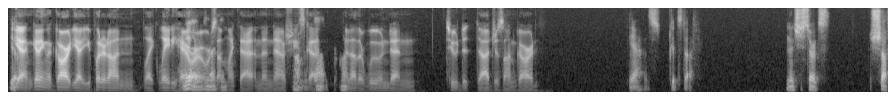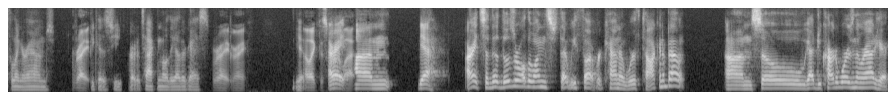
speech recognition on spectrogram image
Yep. Yeah, and getting the guard, yeah, you put it on like Lady Harrow or exactly. something like that, and then now she's my got God, another wound and two d- dodges on guard. yeah that's good stuff and then she starts shuffling around Right, because you started attacking all the other guys right, right. Yeah, I like this all right a lot. um yeah all right so th- those are all the ones that we thought were kind of worth talking about um so we got to do card awards and then we're out here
